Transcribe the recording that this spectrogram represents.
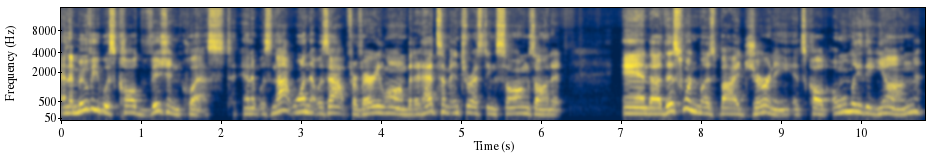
And the movie was called Vision Quest. And it was not one that was out for very long, but it had some interesting songs on it. And uh, this one was by Journey. It's called Only the Young.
